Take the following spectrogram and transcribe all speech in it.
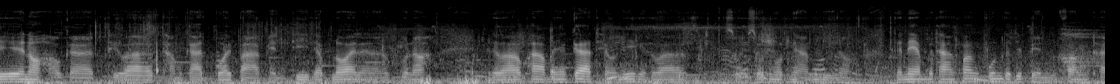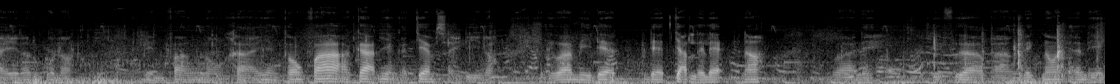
เคเนาะเราก็ถือว่าทำการปล่อยปลาเป็นที่เรียบร้อยแล้วนะครับทุกคนเนาะถือว่าภาพบรรยากาศแถวนี้ก็ถือว่าสวยสดงดงามไม่ดีเนาะแต่แนมไปทางฝั่งพุ้นก็จะเป็นฝั่งไทยนะทุกคนเนาะเป็นฝั่งหนองคายอย่างท้องฟ้าอากาศอย่างก็แจ่มใสดีเนาะถือว่ามีแดดแดดจัดเลยแหละเนาะว่าเนี่ยที่เฟื่อบางเล็กน้อยนั่นเอง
